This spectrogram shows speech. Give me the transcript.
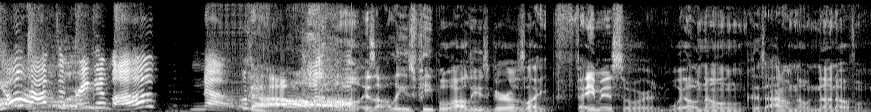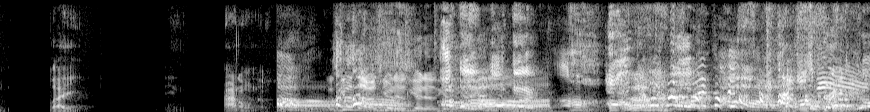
Y'all have to bring him up. No. Hold on, oh, is all these people, all these girls, like famous or well known? Because I don't know none of them. Like, I don't know. Oh. It was good though. It was good. It was good. It was good. That was crazy.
